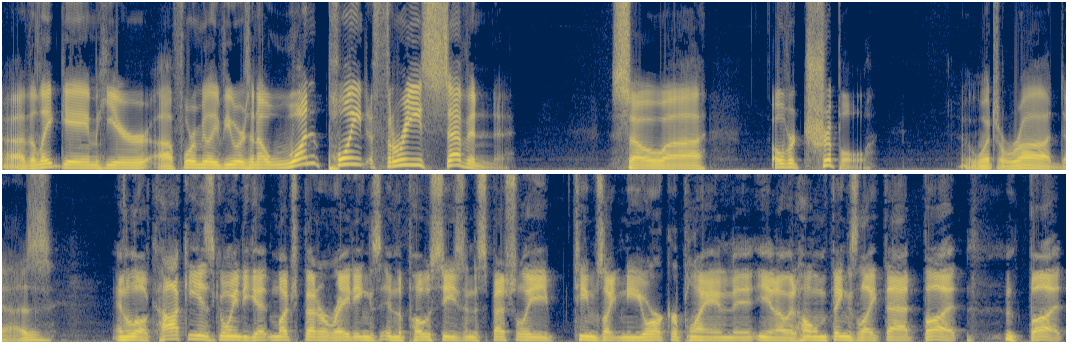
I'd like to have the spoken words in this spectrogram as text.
Uh, the late game here, uh, 4 million viewers and a 1.37. So, uh, over triple what Raw does. And look, hockey is going to get much better ratings in the postseason, especially teams like New York are playing, eh, you know, at home, things like that. But, but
